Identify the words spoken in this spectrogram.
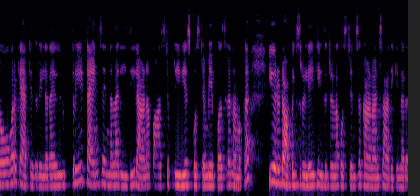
ലോവർ കാറ്റഗറിയിൽ അതായത് ഒരു ത്രീ ടൈംസ് എന്നുള്ള രീതിയിലാണ് പാസ്റ്റ് പ്രീവിയസ് ക്വസ്റ്റ്യൻ പേപ്പേഴ്സിൽ നമുക്ക് ഈ ഒരു ടോപ്പിക്സ് റിലേറ്റ് ചെയ്തിട്ടുള്ള ക്വസ്റ്റ്യൻസ് കാണാൻ സാധിക്കുന്നത്.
